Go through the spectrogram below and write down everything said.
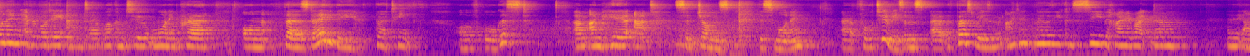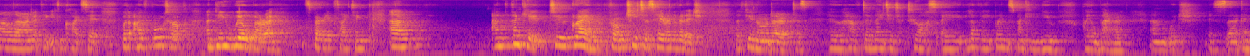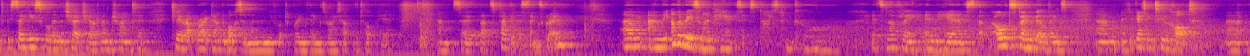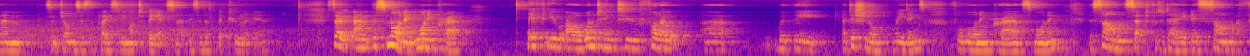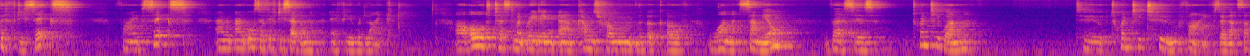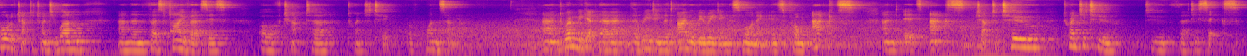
morning, everybody, and uh, welcome to morning prayer on Thursday, the 13th of August. Um, I'm here at St John's this morning uh, for two reasons. Uh, the first reason, I don't know whether you can see behind me right down in the aisle there, I don't think you can quite see it, but I've brought up a new wheelbarrow. It's very exciting. Um, and thank you to Graham from Cheetahs here in the village, the funeral directors, who have donated to us a lovely brand spanking new wheelbarrow, um, which is uh, going to be so useful in the churchyard when trying to clear up right down the bottom and then you've got to bring things right up the top here. Um, so that's fabulous, thanks Graham. Um, and the other reason I'm here is it's nice and cool. It's lovely in here, this uh, old stone buildings. Um, if you're getting too hot, uh, then St John's is the place you want to be. It's a, it's a little bit cooler here. So um, this morning, morning prayer, if you are wanting to follow uh, with the additional readings for morning prayer this morning, the psalm set for today is Psalm 56, 5, 6, um, and also 57 if you would like. Our Old Testament reading um, comes from the book of 1 Samuel, verses 21 to 22, 5. So that's the whole of chapter 21, and then the first five verses of chapter 22 of 1 Samuel. And when we get there, the reading that I will be reading this morning is from Acts, and it's Acts chapter 2, 22 to 36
